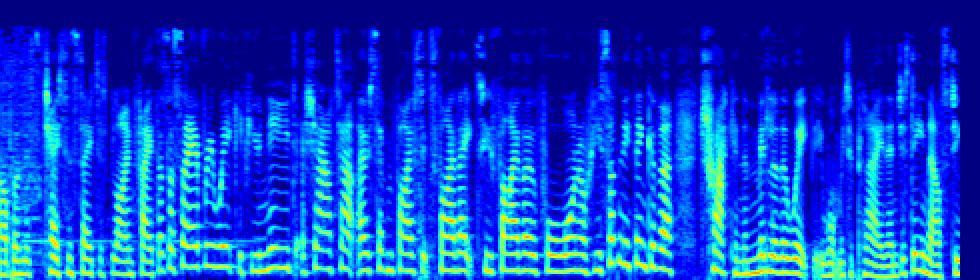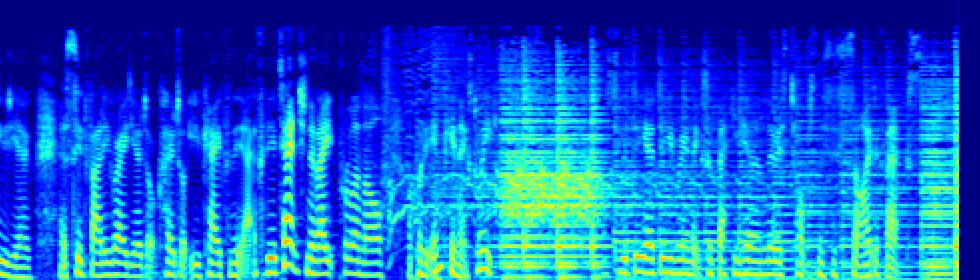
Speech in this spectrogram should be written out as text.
album is Chasing Status Blind Faith. As I say every week, if you need a shout out, 07565825041, or if you suddenly think of a track in the middle of the week that you want me to play, then just email studio at sidvalleyradio.co.uk for the, for the attention of April and I'll, I'll put it in for you next week. It's the DOD remix of Becky Hill and Lewis Thompson. This is Side Effects.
